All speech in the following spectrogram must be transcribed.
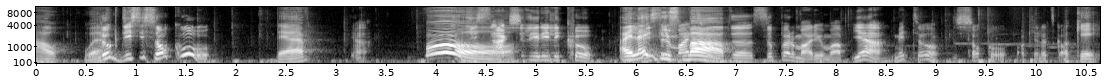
Ow. Where? Look, this is so cool. There? Yeah. Oh! This is actually really cool. I like this of map. The Super Mario map. Yeah, me too. It's so cool. Okay, let's go. Okay.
